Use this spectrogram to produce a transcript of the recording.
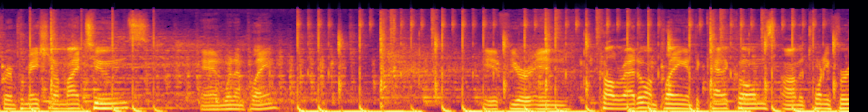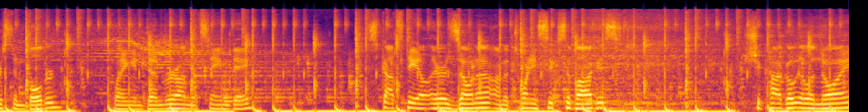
for information on my tunes and when I'm playing. If you're in Colorado, I'm playing at the Catacombs on the 21st in Boulder, playing in Denver on the same day, Scottsdale, Arizona on the 26th of August, Chicago, Illinois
